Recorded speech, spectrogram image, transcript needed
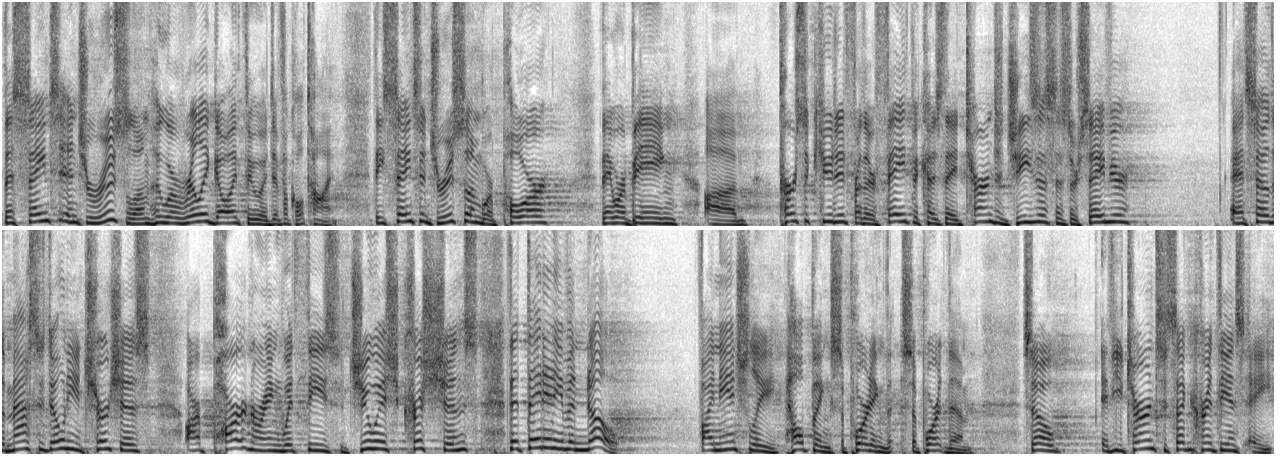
the saints in Jerusalem who were really going through a difficult time. These saints in Jerusalem were poor, they were being um, persecuted for their faith because they turned to Jesus as their Savior. And so the Macedonian churches are partnering with these Jewish Christians that they didn't even know, financially helping, supporting, support them. So if you turn to Second Corinthians 8,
